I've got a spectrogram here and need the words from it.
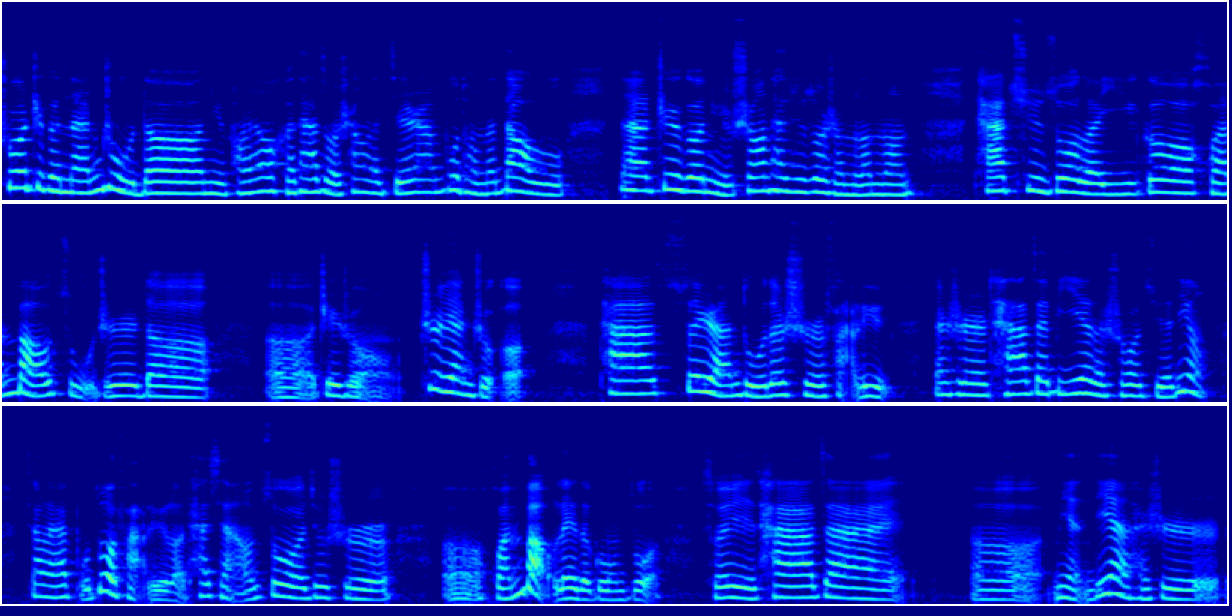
说这个男主的女朋友和他走上了截然不同的道路，那这个女生她去做什么了吗？她去做了一个环保组织的呃这种志愿者。她虽然读的是法律，但是她在毕业的时候决定将来不做法律了，她想要做就是呃环保类的工作，所以她在呃缅甸还是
